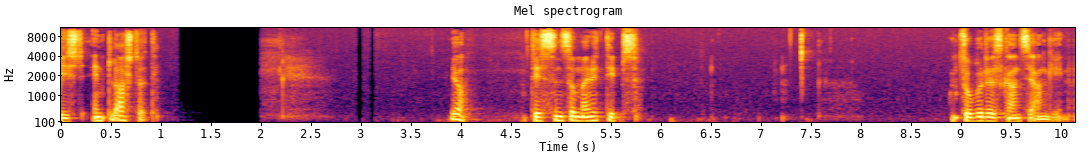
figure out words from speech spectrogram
bist entlastet. Ja, das sind so meine Tipps. Und so würde das Ganze angehen.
